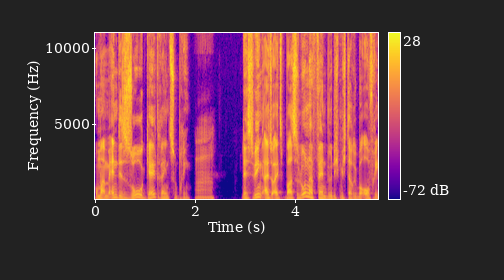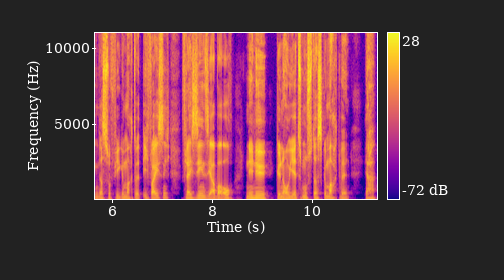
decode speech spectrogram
um am Ende so Geld reinzubringen. Mhm. Deswegen, also als Barcelona-Fan würde ich mich darüber aufregen, dass so viel gemacht wird. Ich weiß nicht, vielleicht sehen sie aber auch, nee, nee, genau jetzt muss das gemacht werden. Ja,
